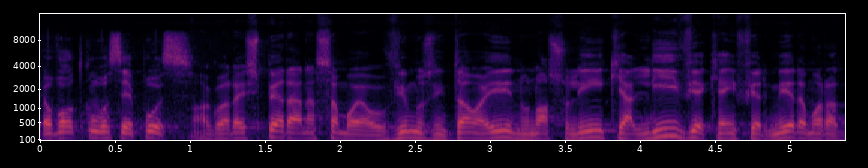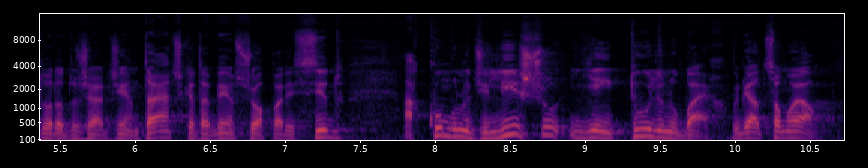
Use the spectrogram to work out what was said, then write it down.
Eu volto com você, Pus. Agora é esperar, né, Samuel? Vimos então aí no nosso link a Lívia, que é a enfermeira moradora do Jardim Antártica, também o senhor Aparecido, acúmulo de lixo e entulho no bairro. Obrigado, Samuel.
